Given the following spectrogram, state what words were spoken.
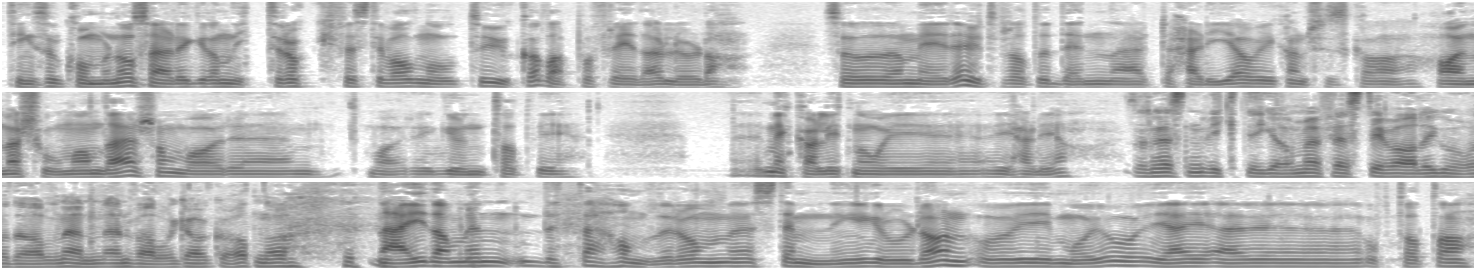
ting som kommer nå, så er det Granittrockfestival nå til uka, da, på fredag og lørdag. Så det er mer ut fra at den er til helga, og vi kanskje skal ha en versjon av den der, som var, eh, var grunnen til at vi eh, mekka litt nå i, i helga. Det er nesten viktigere med festival i Groruddalen enn en valget akkurat nå. Nei da, men dette handler om eh, stemning i Groruddalen, og vi må jo Jeg er eh, opptatt av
